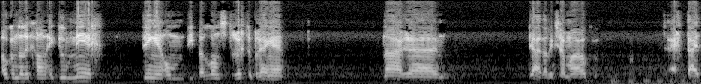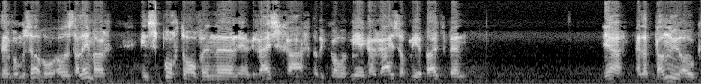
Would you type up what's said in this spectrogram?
Ook omdat ik gewoon... Ik doe meer dingen om die balans terug te brengen naar ja, dat ik zeg maar ook echt tijd neem voor mezelf. Al is het alleen maar in sporten of in uh, reis graag, dat ik gewoon wat meer ga reizen of meer buiten ben. Ja, en dat kan nu ook.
